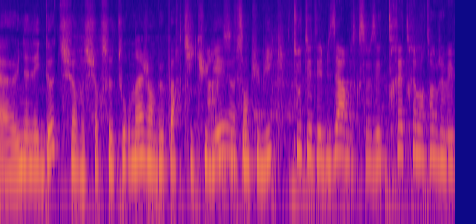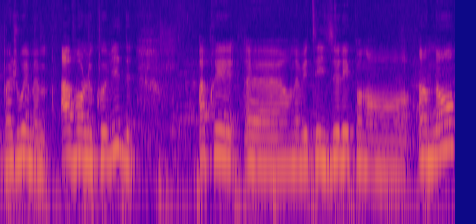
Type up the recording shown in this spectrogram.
Euh, une anecdote sur, sur ce tournage un peu particulier, Ah, c'était- sans public? Tout était bizarre parce que ça faisait très très longtemps que j'avais pas joué même avant le Covid après euh, on avait été isolés pendant un an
